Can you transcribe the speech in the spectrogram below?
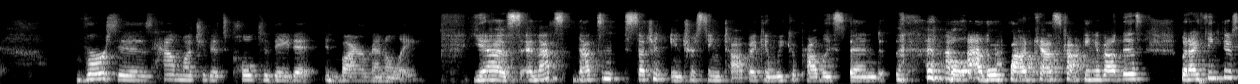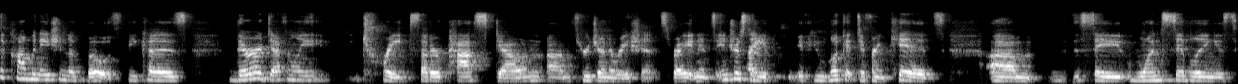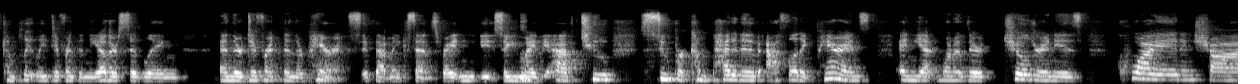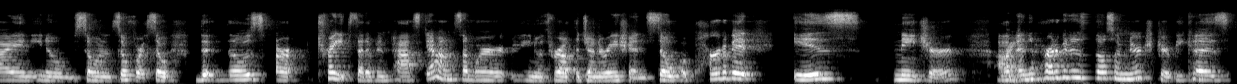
versus how much of it's cultivated environmentally yes and that's that's an, such an interesting topic and we could probably spend a whole other podcast talking about this but i think there's a combination of both because there are definitely traits that are passed down um, through generations right and it's interesting right. if, if you look at different kids um, say one sibling is completely different than the other sibling and they're different than their parents if that makes sense right? And so you might have two super competitive athletic parents and yet one of their children is quiet and shy and you know so on and so forth. So those are traits that have been passed down somewhere you know throughout the generations so a part of it is nature um, right. and a part of it is also nurture because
